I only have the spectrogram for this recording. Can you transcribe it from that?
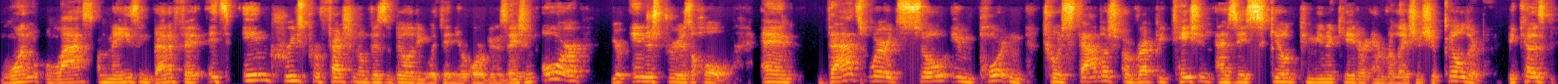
one last amazing benefit it's increased professional visibility within your organization or your industry as a whole. And that's where it's so important to establish a reputation as a skilled communicator and relationship builder because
